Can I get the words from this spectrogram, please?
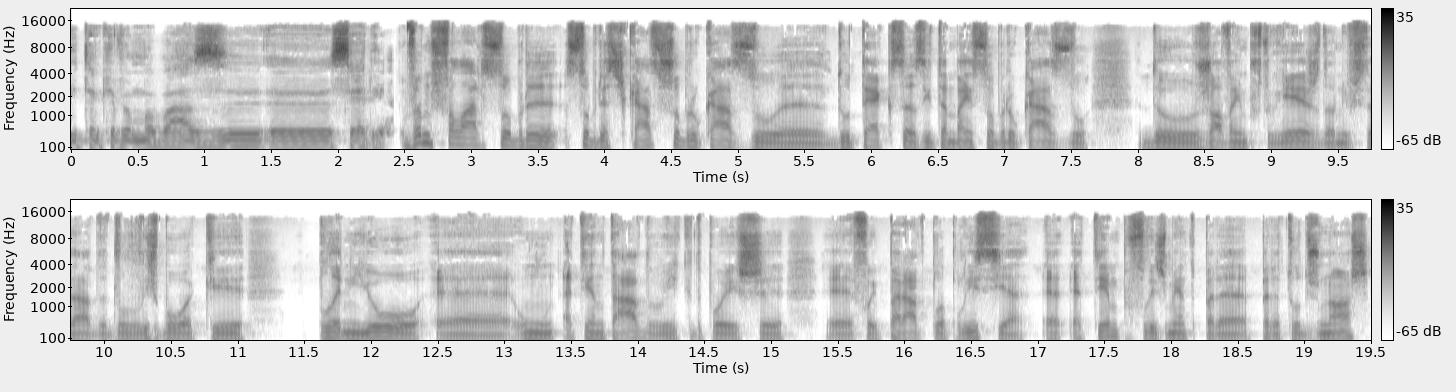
e tem que haver uma base uh, séria. Vamos falar sobre, sobre esses casos, sobre o caso uh, do Texas e também sobre o caso do jovem português da Universidade de Lisboa que planeou um atentado e que depois foi parado pela polícia a, a tempo, felizmente para, para todos nós.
